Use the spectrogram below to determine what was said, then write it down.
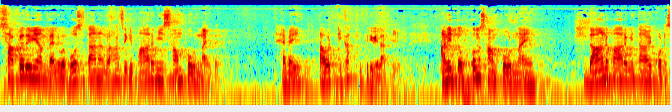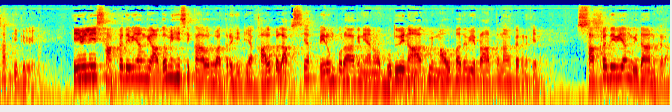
සක්‍රදවියම් බැලුව බෝසතාණන් වහන්සේගේ පාරමී සම්පූර්ණයිද. හැබැයි තව ටිකක් ඉතිරි වෙලා තියෙන. අනිත් ඔක්කොම සම්පූර්ණයි දාන පාරමිතාව කොටසක් ඉතිරි වෙලා. ඒ වෙලේ සක්‍ර දෙවියන්ගේ අගමෙහි සිකාවරු අතර හිටිය කල්ප ලක්ෂයක් පෙරුම් පුරාගෙන යනවා බුදුවෙන ආත්ම මව්පදවිය ප්‍රාර්ථනා කරන කෙන. සක්‍ර දෙවියන් විධාන කරා.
